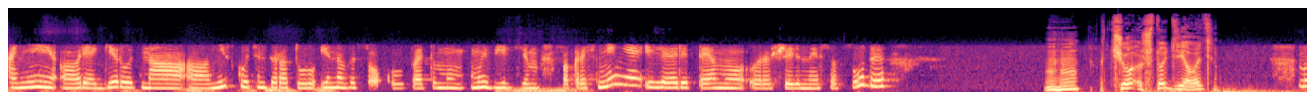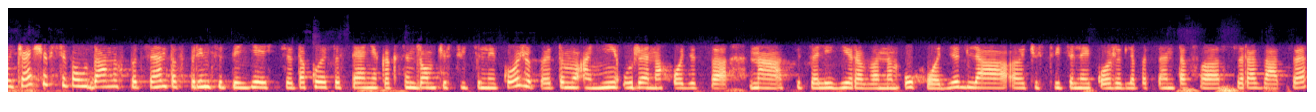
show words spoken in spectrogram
они э, реагируют на низкую температуру и на высокую. Поэтому мы видим покраснение или эритему, расширенные сосуды, Угу. Чё, что делать? Ну, чаще всего у данных пациентов, в принципе, есть такое состояние, как синдром чувствительной кожи, поэтому они уже находятся на специализированном уходе для э, чувствительной кожи для пациентов э, с розацией.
